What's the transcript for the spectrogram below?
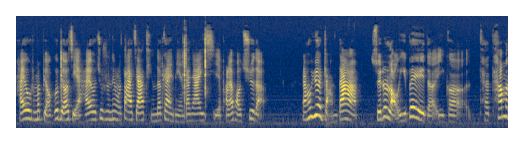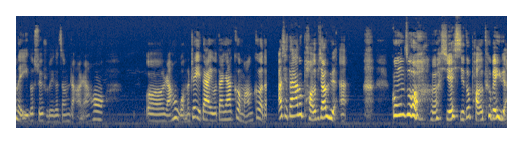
还有什么表哥表姐，还有就是那种大家庭的概念，大家一起跑来跑去的。然后越长大，随着老一辈的一个他他们的一个岁数的一个增长，然后，呃，然后我们这一代又大家各忙各的，而且大家都跑得比较远，工作和 学习都跑得特别远，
